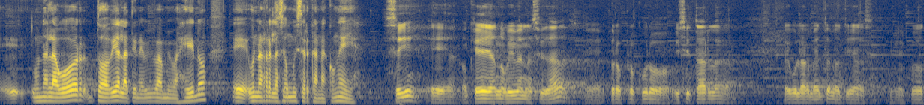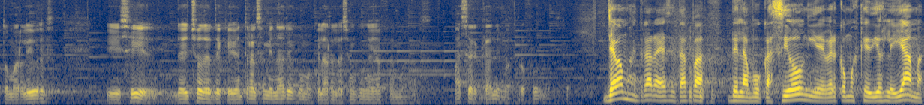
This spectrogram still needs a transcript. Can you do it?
Eh, una labor, todavía la tiene viva, me imagino, eh, una relación muy cercana con ella. Sí, eh, aunque ella no vive en la ciudad, pero procuro visitarla regularmente en los días que puedo tomar libres. Y sí, de hecho, desde que yo entré al seminario, como que la relación con ella fue más, más cercana y más profunda. Ya vamos a entrar a esa etapa de la vocación y de ver cómo es que Dios le llama,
